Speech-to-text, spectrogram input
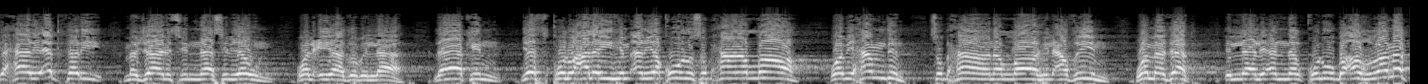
كحال أكثر مجالس الناس اليوم والعياذ بالله. لكن يثقل عليهم أن يقولوا سبحان الله وبحمد سبحان الله العظيم وما ذاك إلا لأن القلوب أظلمت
